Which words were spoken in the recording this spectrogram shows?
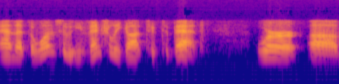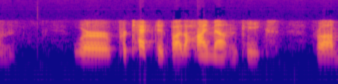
and that the ones who eventually got to Tibet were um, were protected by the high mountain peaks from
